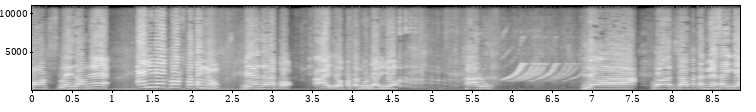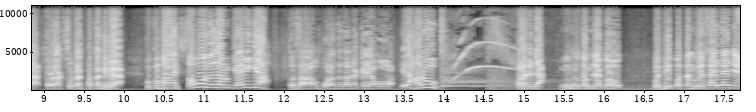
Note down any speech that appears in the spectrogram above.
બોક્સ લઈ જાવ ને. આ એક બોક્સ પતંગ નો બે હજાર આપો. આ લ્યો પતંગ ઉડાડી જો સારું લ્યો બધા પતંગ વેસાઈ ગયા. થોડાક છૂટક પતંગ રહ્યા બકુલભાઈ ચૌદ હજાર રૂપિયા આવી ગયા. તો જાઓ ભોળા દાદાને કહી આવો. એ સારું ભોળા દાદા હું તમને કહું. બધી પતંગ વેસાઈ જાય ને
